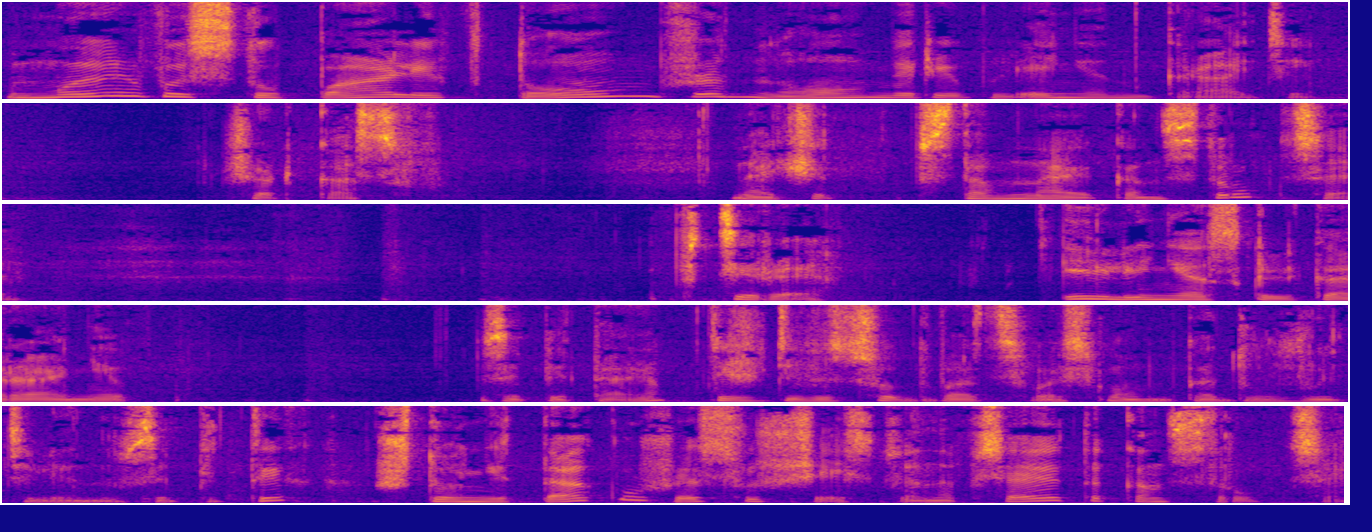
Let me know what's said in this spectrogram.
мы выступали в том же номере в Ленинграде. Черкасов. Значит, вставная конструкция в тире или несколько ранее запятая, в 1928 году выделено в запятых, что не так уже существенно, вся эта конструкция.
